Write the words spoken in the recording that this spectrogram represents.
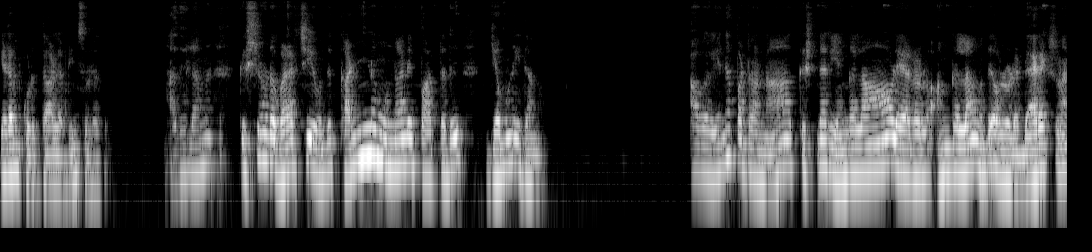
இடம் கொடுத்தாள் அப்படின்னு சொல்கிறது அதுவும் இல்லாமல் கிருஷ்ணனோட வளர்ச்சியை வந்து கண்ணு முன்னாடி பார்த்தது யமுனை தாங்க அவள் என்ன பண்ணுறான்னா கிருஷ்ணர் எங்கெல்லாம் விளையாடுறாளோ அங்கெல்லாம் வந்து அவளோட டைரக்ஷனை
